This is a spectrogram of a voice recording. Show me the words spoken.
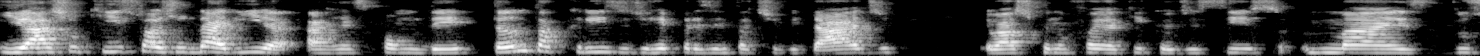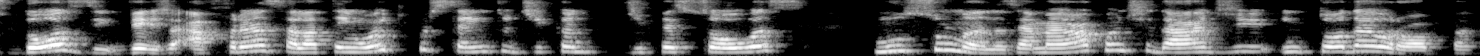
E acho que isso ajudaria a responder tanto à crise de representatividade. Eu acho que não foi aqui que eu disse isso, mas dos 12, veja, a França ela tem 8% de, de pessoas muçulmanas, é a maior quantidade em toda a Europa.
